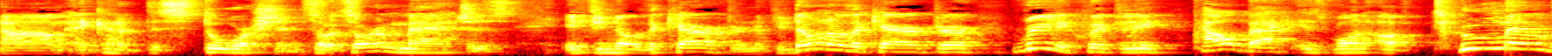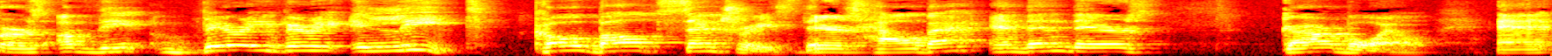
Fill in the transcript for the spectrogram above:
um, and kind of distortion. So it sort of matches if you know the character. And if you don't know the character, really quickly, Howlback is one of two members of the very, very elite Cobalt Sentries. There's Howlback, and then there's Garboil. And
